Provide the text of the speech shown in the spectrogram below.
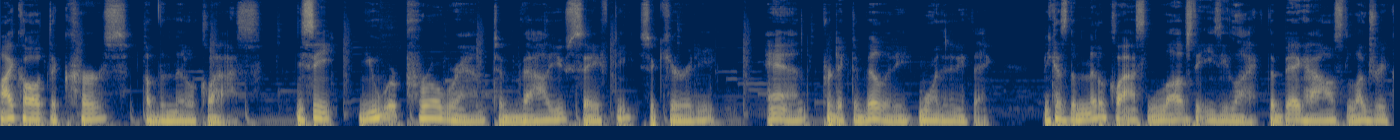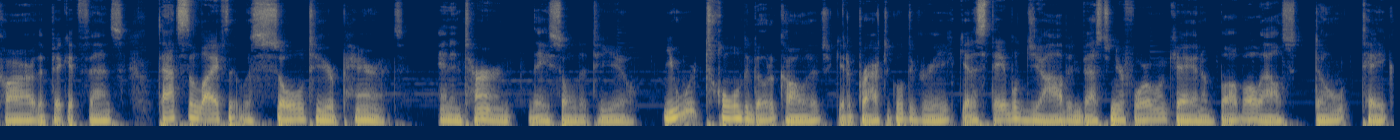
I call it the curse of the middle class. You see, you were programmed to value safety, security, and predictability more than anything. Because the middle class loves the easy life the big house, luxury car, the picket fence. That's the life that was sold to your parents. And in turn, they sold it to you. You were told to go to college, get a practical degree, get a stable job, invest in your 401k, and above all else, don't take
